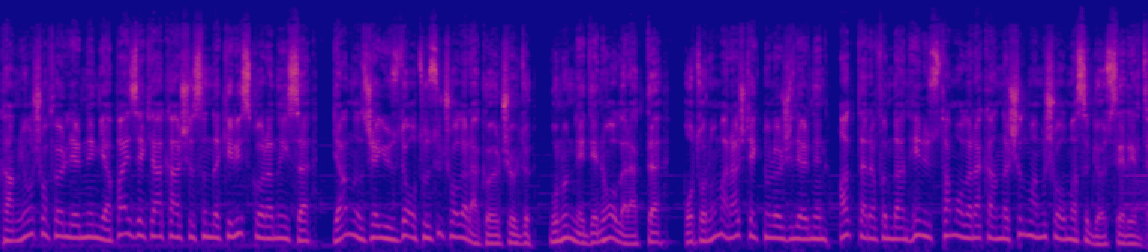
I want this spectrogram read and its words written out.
kamyon şoförlerinin yapay zeka karşısındaki risk oranı ise yalnızca %33 olarak ölçüldü. Bunun nedeni olarak da otonom araç teknolojilerinin halk tarafından henüz tam olarak anlaşılmamış olması gösterildi.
